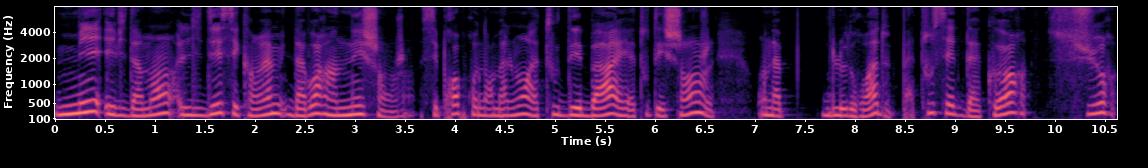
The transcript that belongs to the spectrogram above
Mais évidemment, l'idée, c'est quand même d'avoir un échange. C'est propre normalement à tout débat et à tout échange. On a le droit de pas tous être d'accord sur.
